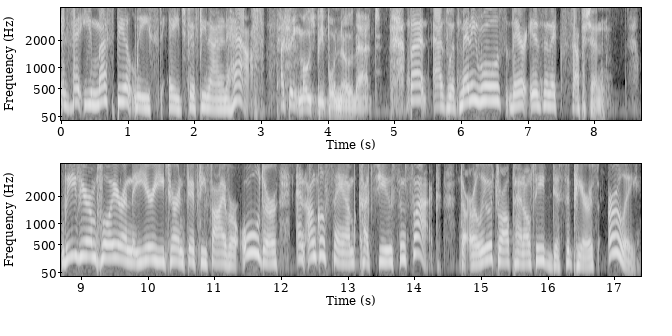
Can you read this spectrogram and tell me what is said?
is that you must be at least age 59 and a half. I think most people know that. But as with many rules, there is an exception. Leave your employer in the year you turn 55 or older, and Uncle Sam cuts you some slack. The early withdrawal penalty disappears early.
